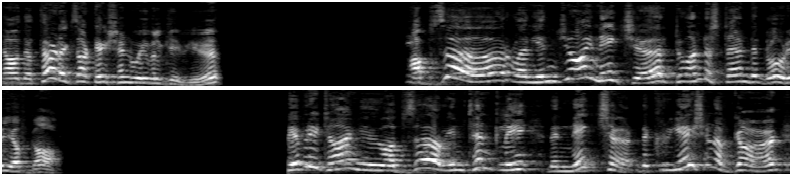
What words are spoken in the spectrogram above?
Now the third exhortation we will give you observe and enjoy nature to understand the glory of God. Every time you observe intently the nature, the creation of God,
